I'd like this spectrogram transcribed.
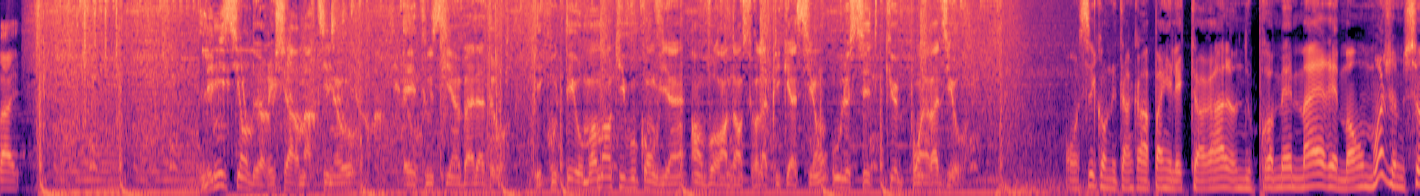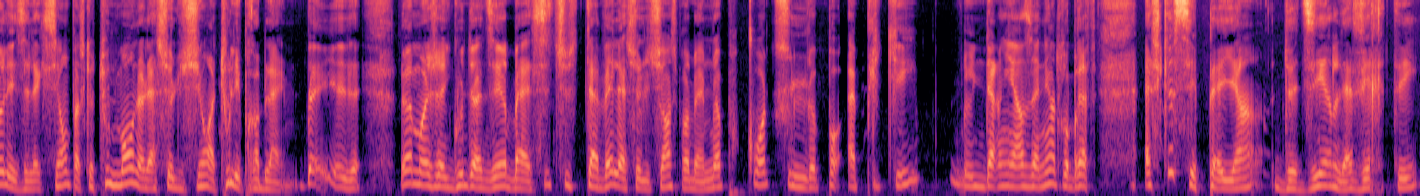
Bye. L'émission de Richard Martineau est aussi un balado. Écoutez au moment qui vous convient en vous rendant sur l'application ou le site cube.radio. On sait qu'on est en campagne électorale, on nous promet mer et monde. Moi, j'aime ça, les élections, parce que tout le monde a la solution à tous les problèmes. Ben, là, moi, j'ai le goût de dire, ben, si tu avais la solution à ce problème-là, pourquoi tu l'as pas appliqué? Dernières années. Entre bref, est-ce que c'est payant de dire la vérité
